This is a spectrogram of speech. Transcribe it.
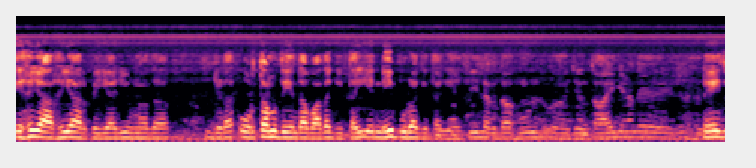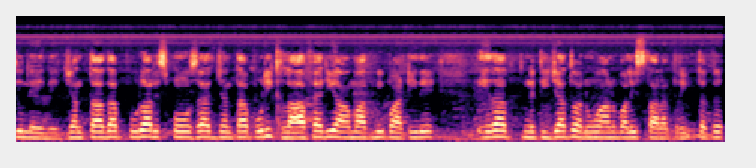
ਇਹ ਹਜ਼ਾਰ ਹਜ਼ਾਰ ਰੁਪਈਆ ਜੀ ਉਹਨਾਂ ਦਾ ਜਿਹੜਾ ਔਰਤਾਂ ਨੂੰ ਦੇਣ ਦਾ ਵਾਅਦਾ ਕੀਤਾ ਸੀ ਇਹ ਨਹੀਂ ਪੂਰਾ ਕੀਤਾ ਗਿਆ। ਜੀ ਕੀ ਲੱਗਦਾ ਹੁਣ ਜਨਤਾ ਆਏਗੀ ਇਹਨਾਂ ਦੇ ਨਹੀਂ ਜੀ ਨਹੀਂ ਨਹੀਂ। ਜਨਤਾ ਦਾ ਪੂਰਾ ਰਿਸਪੌਂਸ ਹੈ ਜਨਤਾ ਪੂਰੀ ਖਿਲਾਫ ਹੈ ਜੀ ਆਮ ਆਦਮੀ ਪਾਰਟੀ ਦੇ। ਇਹਦਾ ਨਤੀਜਾ ਤੁਹਾਨੂੰ ਆਉਣ ਵਾਲੀ 17 ਤਰੀਕ ਤੱਕ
